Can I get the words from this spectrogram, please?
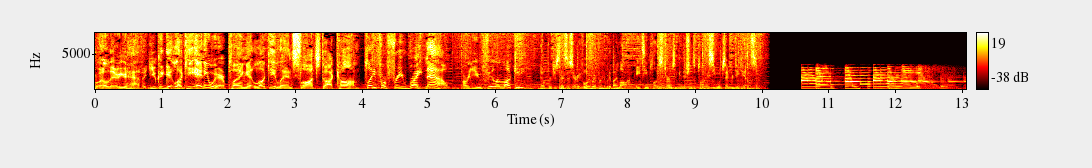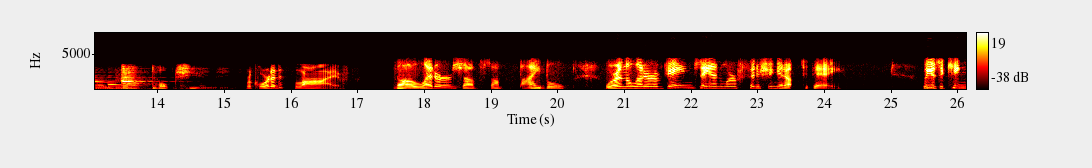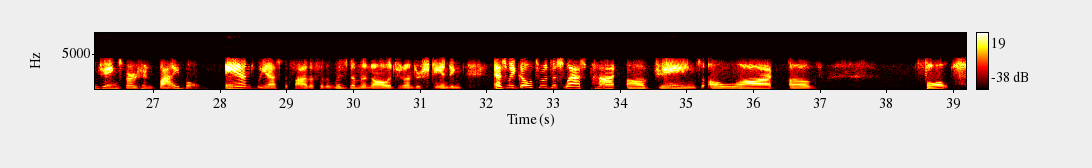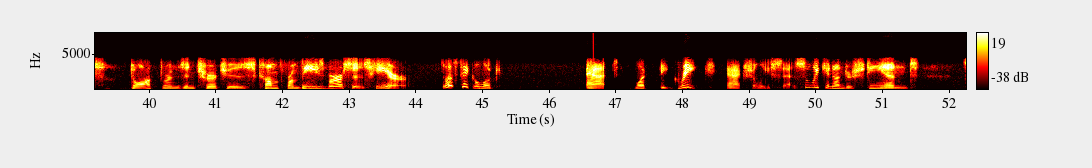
Well, there you have it. You can get lucky anywhere playing at LuckyLandSlots.com. Play for free right now. Are you feeling lucky? No purchase necessary. Void where prohibited by law. 18 plus. Terms and conditions apply. See website for details. Talk shoes. Recorded live. The letters of the Bible. We're in the letter of James and we're finishing it up today. We use a King James Version Bible and we ask the Father for the wisdom, the knowledge, and understanding as we go through this last part of James. A lot of false doctrines in churches come from these verses here. Let's take a look at what the Greek actually says so we can understand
